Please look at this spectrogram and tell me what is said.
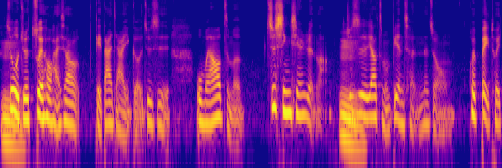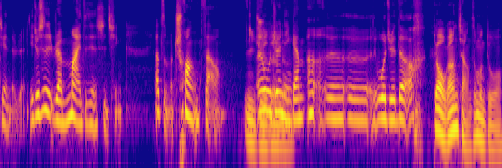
嗯、所以我觉得最后还是要给大家一个，就是我们要怎么。就新鲜人啦，嗯、就是要怎么变成那种会被推荐的人，也就是人脉这件事情要怎么创造？你觉得？我觉得你应该，呃呃呃，我觉得哦。对啊，我刚刚讲这么多，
